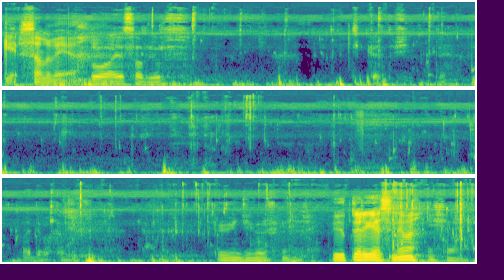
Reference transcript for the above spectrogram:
geri salı be ya. doğaya salıyoruz. Dikkatli bir şekilde. Hadi bakalım. Büyüyünce görüşmek üzere. Büyükleri gelsin değil mi? İnşallah.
